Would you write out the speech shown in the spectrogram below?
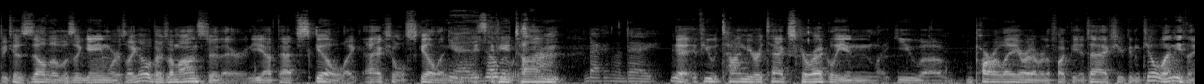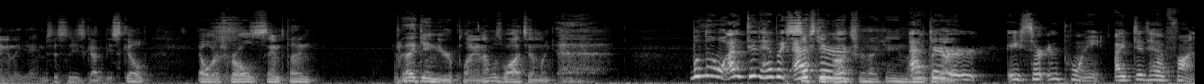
because Zelda was a game where it's like, oh, there's a monster there, and you have to have skill, like actual skill. Like, Yeah, if, if you time, back in the day. yeah, if you time your attacks correctly and like you uh, parlay or whatever the fuck the attacks, you can kill anything in the game. It's just you just got to be skilled. Elder Scrolls, the same thing. That game you were playing, I was watching. I'm like, ah, Well, no, I did have a sixty after bucks for that game. I don't think I- after a certain point. I did have fun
